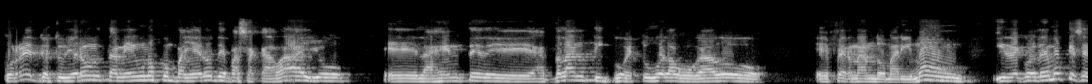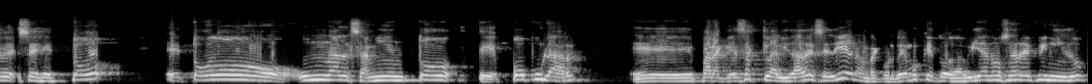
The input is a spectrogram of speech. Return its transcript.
Correcto, estuvieron también unos compañeros de Pasacaballo, eh, la gente de Atlántico, estuvo el abogado eh, Fernando Marimón, y recordemos que se, gestó eh, todo un alzamiento eh, popular para que esas claridades se dieran. Recordemos que todavía no se ha definido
